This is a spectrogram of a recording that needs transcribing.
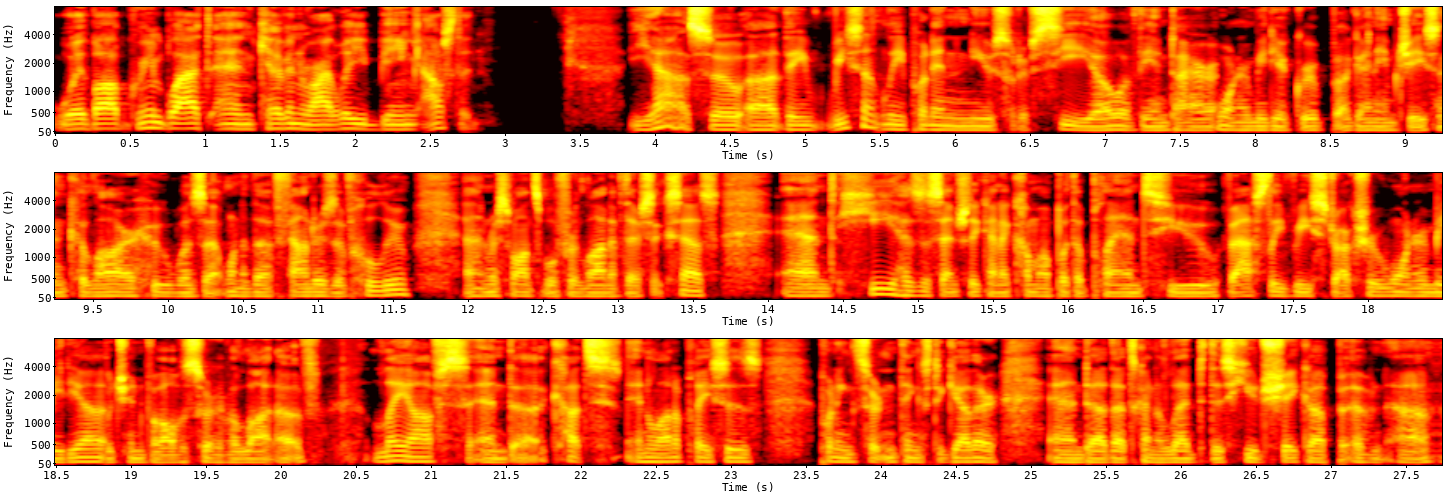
with Bob Greenblatt and Kevin Reilly being ousted. Yeah, so uh, they recently put in a new sort of CEO of the entire Warner Media Group, a guy named Jason Kilar, who was uh, one of the founders of Hulu and responsible for a lot of their success. And he has essentially kind of come up with a plan to vastly restructure Warner Media, which involves sort of a lot of layoffs and uh, cuts in a lot of places, putting certain things together. And uh, that's kind of led to this huge shakeup of uh,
